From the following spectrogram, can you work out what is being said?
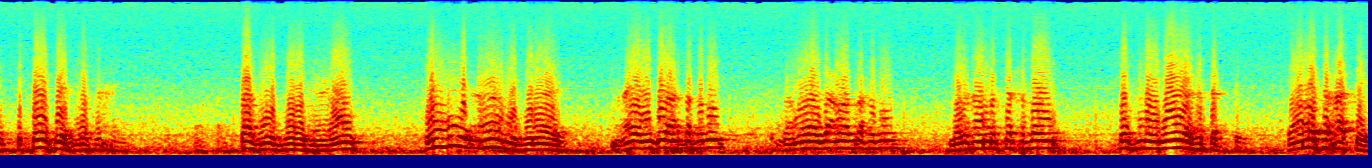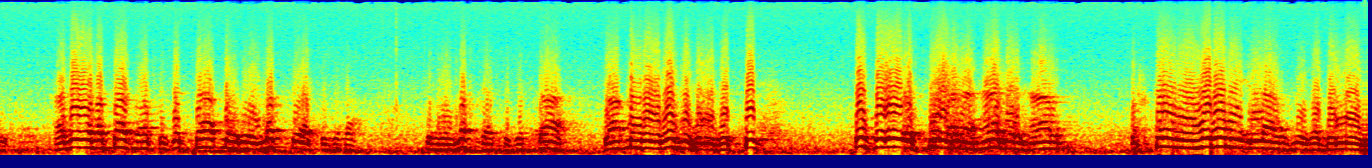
mukufaysias masaxay saas ma burihaayo kulli ahaan ma buraayo maxaa wajigaa dhaqday? Gacmadaa gacmaa dhaqday? Madaxaa masaxday qofligeeda ka tagtay waa masaxatay adiga markaas waxaad ku jirtaa dhuhrulmasi aad ku jirtaa dhuhrulmasi aad ku jirtaa laa dhuhrulrasmi kuma jirtid qof walow asiil calaa hadi alxaal wax kalama marini ilaa fi qadameyn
